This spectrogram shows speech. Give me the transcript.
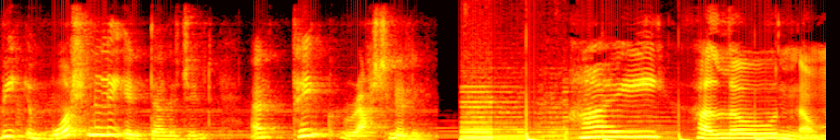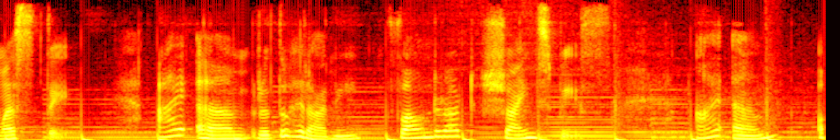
be emotionally intelligent and think rationally. Hi, hello, namaste. I am Ritu Hirani, founder at Shine Space. I am a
